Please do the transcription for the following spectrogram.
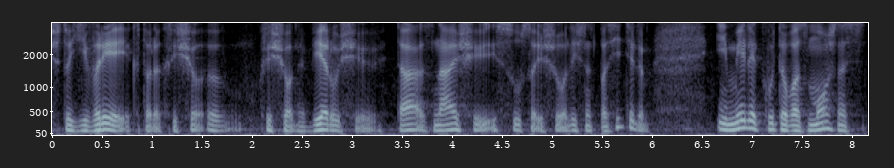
что евреи, которые крещё- э, крещенные, верующие, да, знающие Иисуса, Ишуа личным спасителем, имели какую-то возможность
